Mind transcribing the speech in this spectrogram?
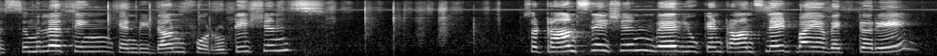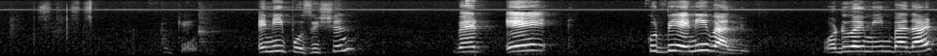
a similar thing can be done for rotations. So, translation where you can translate by a vector A okay, any position where A could be any value. What do I mean by that?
